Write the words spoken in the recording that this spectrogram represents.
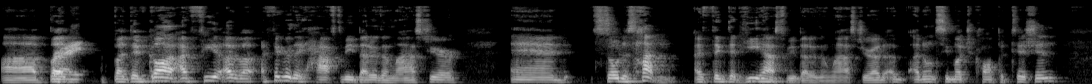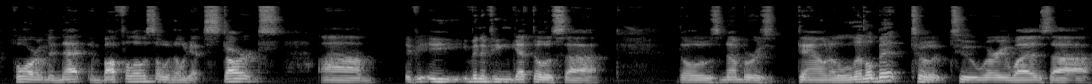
Uh, but right. but they've got. I feel. I, I figure they have to be better than last year, and so does Hutton. I think that he has to be better than last year. I, I don't see much competition for him in net in Buffalo, so he'll get starts. Um, if even if he can get those uh, those numbers down a little bit to to where he was uh,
